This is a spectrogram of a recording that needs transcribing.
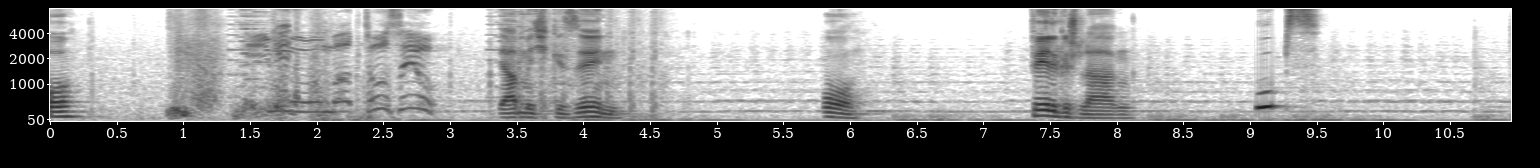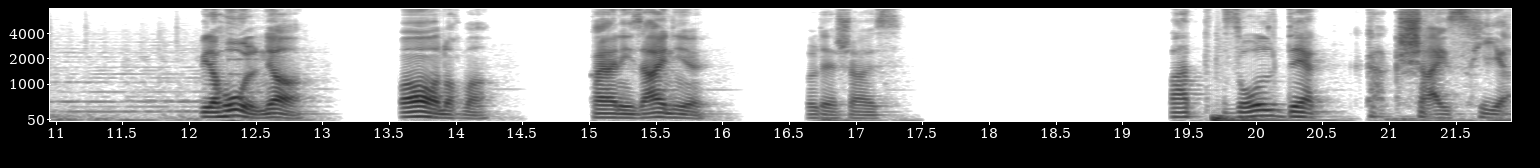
Oh oh. Die haben mich gesehen. Oh. Fehlgeschlagen. Ups. Wiederholen, ja. Oh, nochmal. Kann ja nicht sein hier. Soll der Scheiß. Was soll der Kackscheiß hier?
